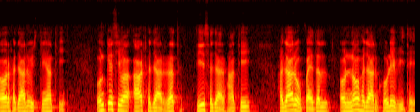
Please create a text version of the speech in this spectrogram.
और हज़ारों स्त्रियाँ थीं। उनके सिवा आठ हज़ार रथ, तीस हज़ार हाथी, हज़ारों पैदल और नौ हज़ार घोड़े भी थे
